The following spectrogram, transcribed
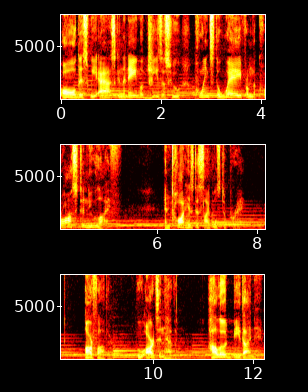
All this we ask in the name of Jesus, who points the way from the cross to new life and taught his disciples to pray. Our Father, who art in heaven, hallowed be thy name.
